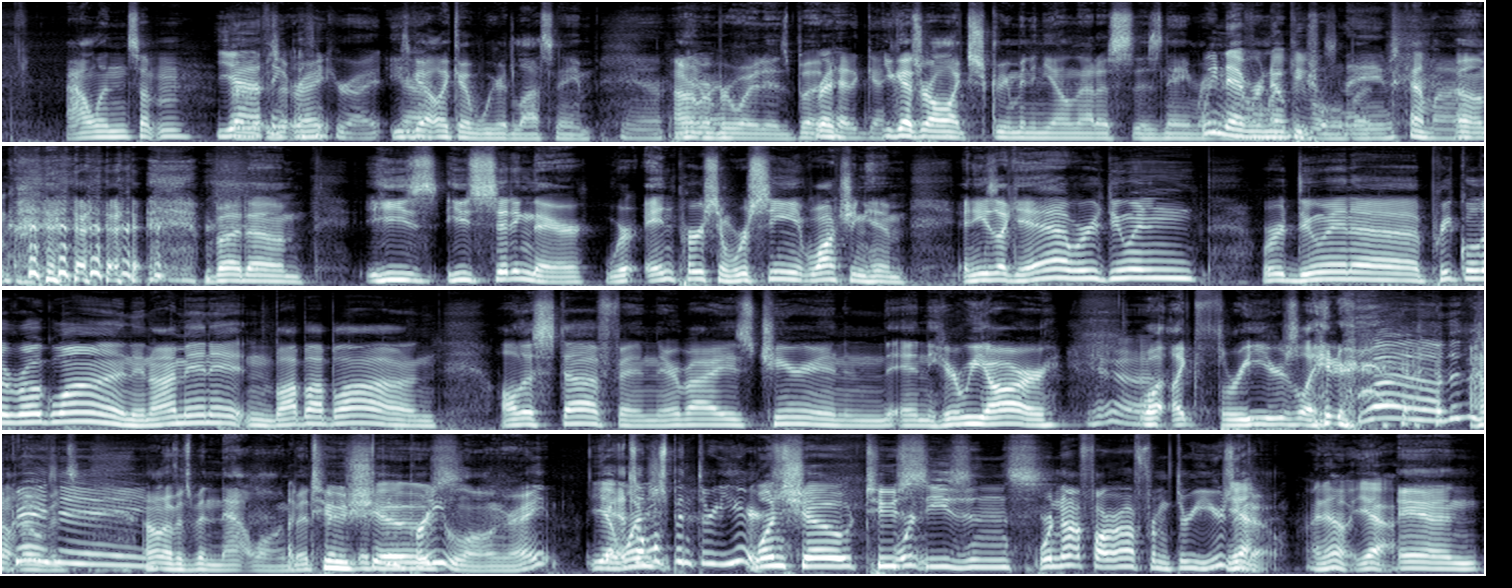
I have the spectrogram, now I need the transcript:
Alan something. yeah, Or I is think, it I right? think you're right. He's yeah. got like a weird last name. Yeah. I don't remember what it is, but Redheaded guy. you guys are all like screaming and yelling at us his name right We now, never know like people's usual, but- names. Come on. um, but um, he's he's sitting there. We're in person. We're seeing it, watching him, and he's like, "Yeah, we're doing we're doing a prequel to Rogue One, and I'm in it, and blah blah blah, and all this stuff, and everybody's cheering, and and here we are. yeah. What like three years later? Whoa, this is don't know if it's- crazy. I don't know if it's been that long, but it's two been, it's been pretty long, right? Yeah, it's one- almost been three years. One show, 2 We're- seasons. We're not far off from three years yeah, ago. I know. Yeah. and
